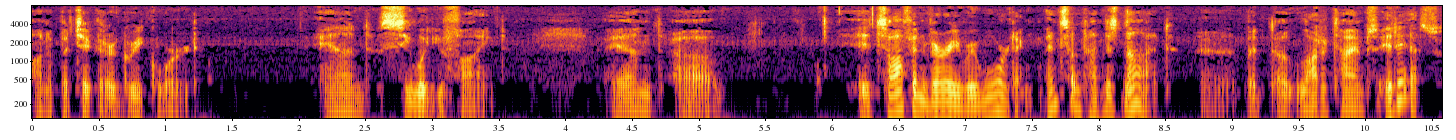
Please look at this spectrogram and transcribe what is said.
on a particular Greek word, and see what you find. And uh, it's often very rewarding, and sometimes it's not, uh, but a lot of times it is.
